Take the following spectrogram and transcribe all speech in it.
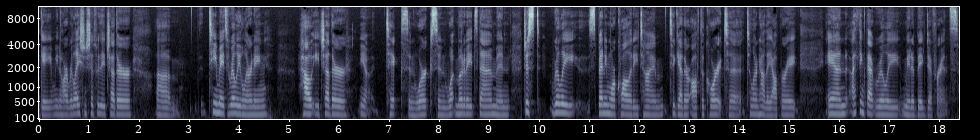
game, you know, our relationships with each other, um, teammates really learning how each other, you know, ticks and works and what motivates them, and just really spending more quality time together off the court to, to learn how they operate. And I think that really made a big difference.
